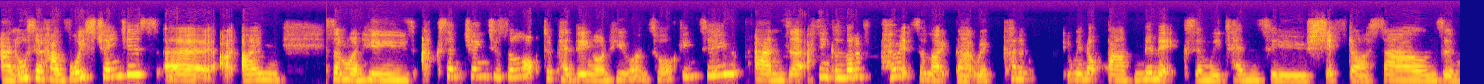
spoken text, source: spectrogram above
And also how voice changes. Uh, I, am someone whose accent changes a lot depending on who i'm talking to. And uh, i think a lot of poets are like that. We're kind of we're not bad mimics and we tend to shift our sounds and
